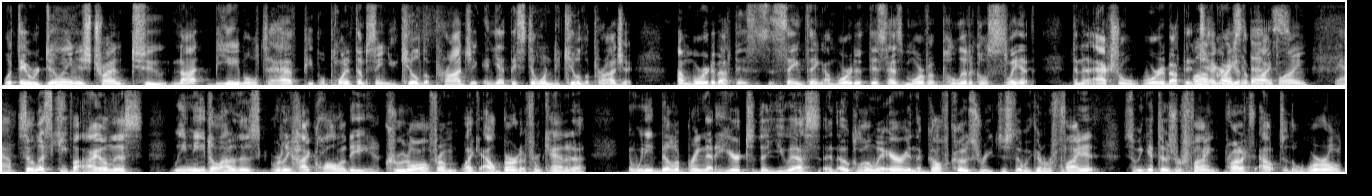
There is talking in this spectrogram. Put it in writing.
What they were doing is trying to not be able to have people point at them saying you killed the project, and yet they still wanted to kill the project. I'm worried about this. It's the same thing. I'm worried that this has more of a political slant than an actual worry about the Well, of integrity course of the pipeline. Yeah. So let's keep an eye on this. We need a lot of those really high quality crude oil from like Alberta, from Canada. And we need to be able to bring that here to the U.S. and Oklahoma area and the Gulf Coast region so that we can refine it so we get those refined products out to the world.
